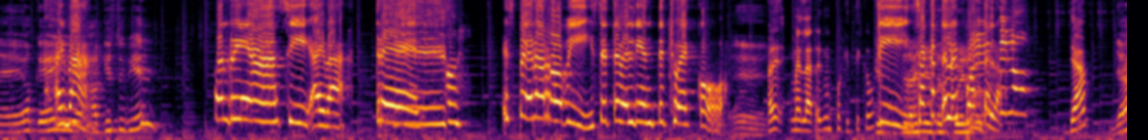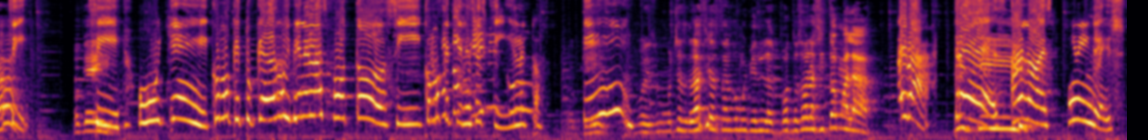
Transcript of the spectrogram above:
Eh, ok, Ahí va. aquí estoy bien. Sonría, sí, ahí va. Tres. Espera, Robbie, se te ve el diente chueco. Eh, Ay, me la arreglo un poquitico. ¿Qué Sí, sácatelo y póntelo. ¿Ya? ¿Ya? Sí. Ok. Sí, oye, como que tú quedas muy bien en las fotos, sí, como que tienes estilo y todo. Ok, Pues muchas gracias, salgo muy bien en las fotos. Ahora sí, tómala. Ahí va, tres, Sí. ah no, es en inglés.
